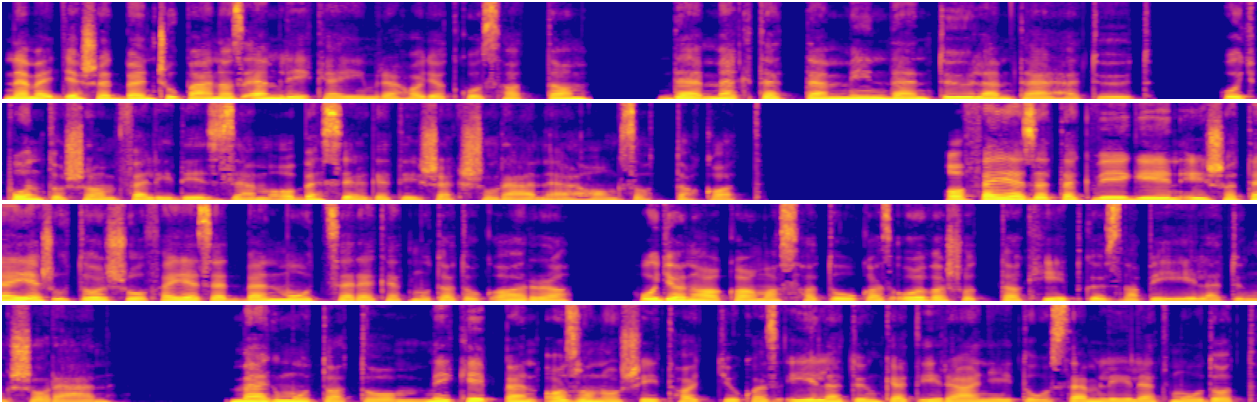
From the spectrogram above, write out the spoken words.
Nem egy esetben csupán az emlékeimre hagyatkozhattam, de megtettem minden tőlem telhetőt, hogy pontosan felidézzem a beszélgetések során elhangzottakat. A fejezetek végén és a teljes utolsó fejezetben módszereket mutatok arra, hogyan alkalmazhatók az olvasottak hétköznapi életünk során. Megmutatom, miképpen azonosíthatjuk az életünket irányító szemléletmódot,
